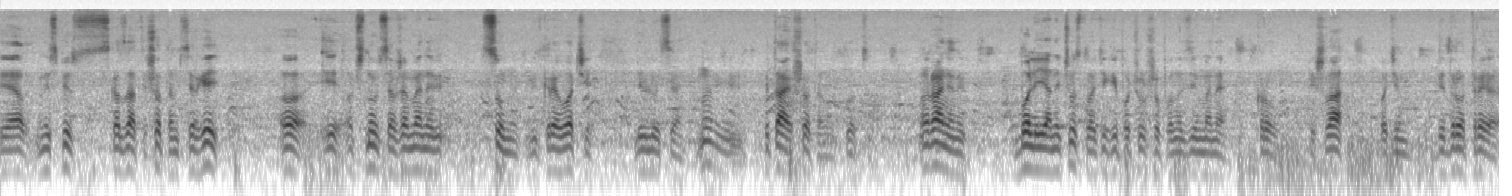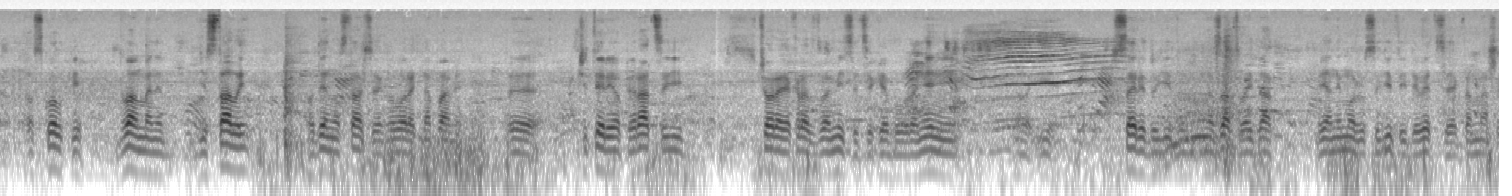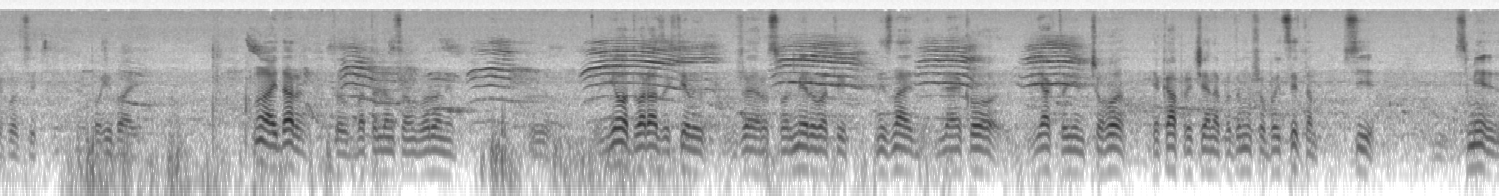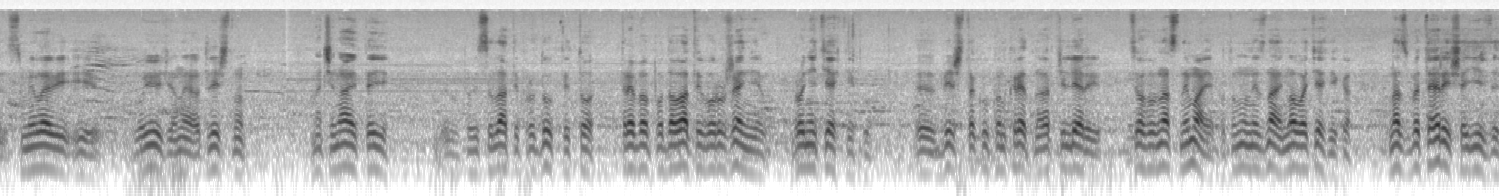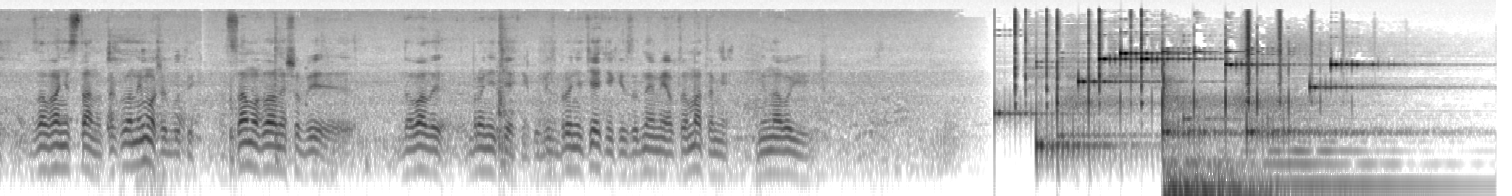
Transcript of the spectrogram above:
Я не встиг сказати, що там Сергій. О, і очнувся вже в мене сумник, відкрив очі, дивлюся. Ну і питаю, що там хлопці. Ну, ранений. Болі я не чувствував, тільки почув, що по нозі в мене кров пішла. Потім бідро три осколки, два в мене дістали, один остався, як говорять, на пам'ять. Е, Чотири операції. Вчора якраз два місяці, як я був ранений. І в середу їду назад в Айдар. Я не можу сидіти і дивитися, як там наші хлопці погибають. Ну, Айдар, то батальйон самооборони. Його два рази хотіли вже розформувати. Не знаю для якого, як то їм, чого, яка причина, тому що бойці там всі смі, сміливі і воюють, вони отлично починають ти висилати продукти, то треба подавати вооруження, бронетехніку, е, більш таку конкретну артилерію. Цього в нас немає, тому не знаю, нова техніка. У нас БТРи ще їздять з Афганістану, такого не може бути. Саме головне, щоб е, давали бронетехніку. Без бронетехніки з одними автоматами не навоюєш.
